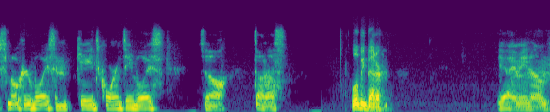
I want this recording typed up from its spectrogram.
smoker voice and Cade's quarantine voice. So it's on us. We'll be better. Yeah, I mean, um,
